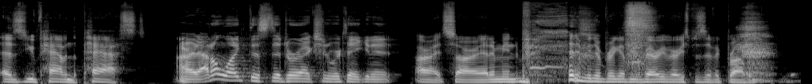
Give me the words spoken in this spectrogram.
as you've had in the past. All right, I don't like this. The direction we're taking it. All right, sorry. I didn't mean to, I didn't mean to bring up your very very specific problem.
